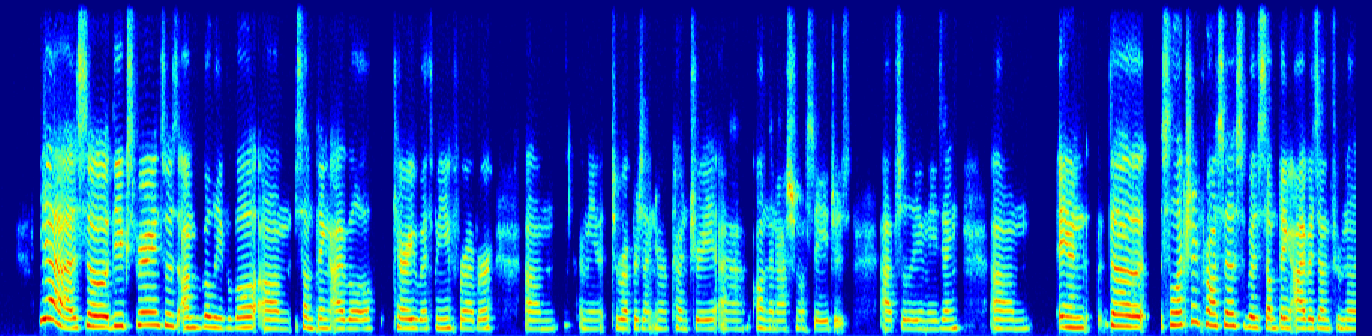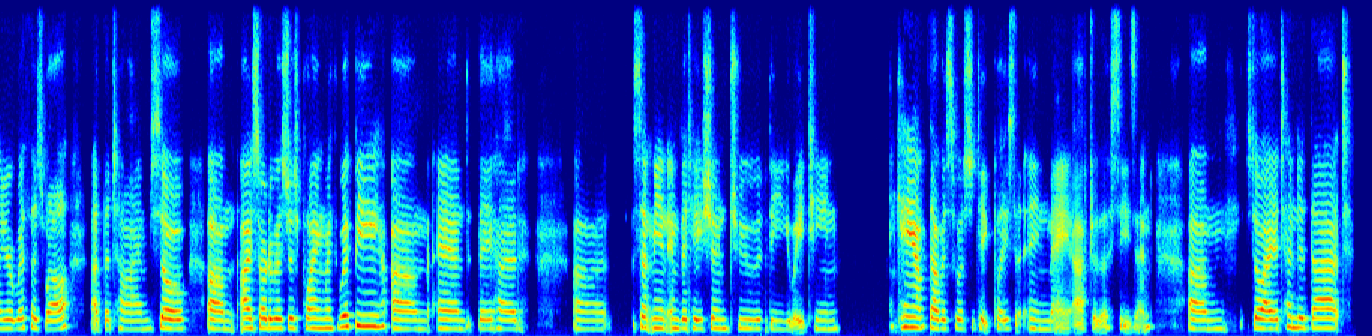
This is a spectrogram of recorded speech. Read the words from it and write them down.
Yeah, so the experience was unbelievable. Um, something I will carry with me forever. Um, I mean, to represent your country uh, on the national stage is absolutely amazing. Um, and the selection process was something I was unfamiliar with as well at the time. So um, I sort of was just playing with Whitby, um, and they had uh, sent me an invitation to the U18 camp that was supposed to take place in May after the season. Um, so I attended that,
